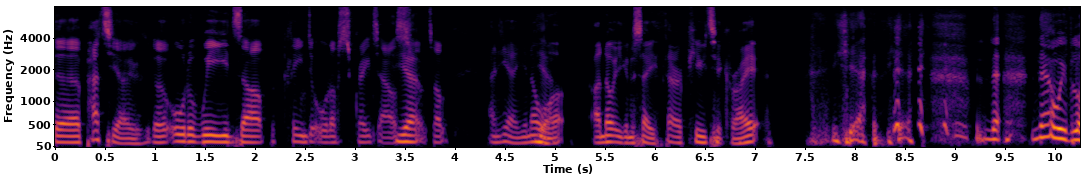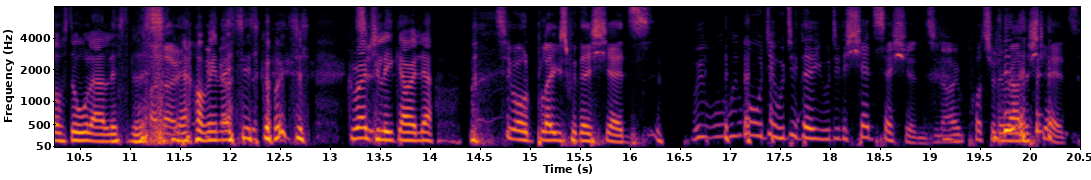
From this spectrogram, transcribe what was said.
the patio, the, all the weeds up, cleaned it all up, scraped it out, Yeah. up. And yeah, you know Yeah. what? I know what you're going to say. Therapeutic, right? yeah, yeah. Now we've lost all our listeners. I know. Now, I mean, it's just going just gradually going down. Two old blokes with their sheds. We, we, we what we'll do, we'll do the we'll do the shed sessions, you know, pottering around the sheds.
